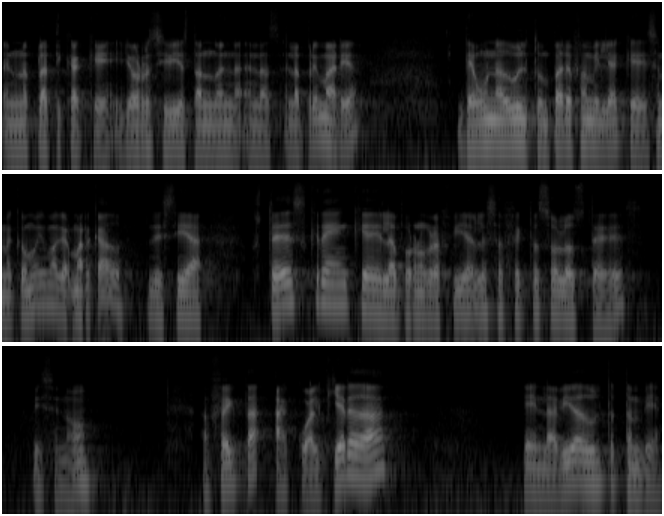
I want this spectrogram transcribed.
en una plática que yo recibí estando en la, en la primaria, de un adulto, un padre de familia, que se me quedó muy marcado. Decía, ¿ustedes creen que la pornografía les afecta solo a ustedes? Dice, no, afecta a cualquier edad, en la vida adulta también.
